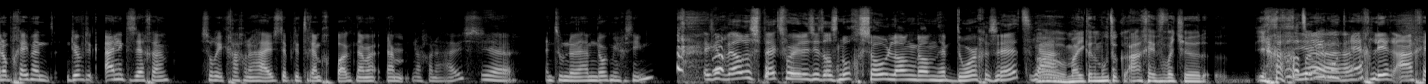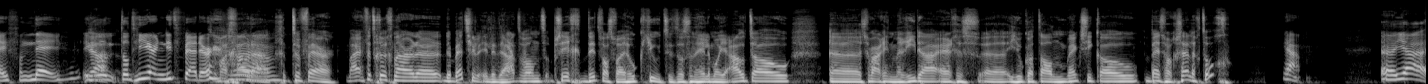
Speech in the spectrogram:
En op een gegeven moment durfde ik eindelijk te zeggen... Sorry, ik ga gewoon naar huis. Toen heb ik de tram gepakt naar, naar, naar, gewoon naar huis. Ja. En toen uh, hem nooit meer gezien. Ik heb wel respect voor je dat je het alsnog zo lang dan hebt doorgezet. Ja. Oh, maar je kunt, moet ook aangeven wat je... Ja, Ja. Ik moet echt leren aangeven van nee, ik Ja. wil tot hier en niet verder. maar Gouda, Ja. te ver. Maar even terug naar de, de Bachelor inderdaad. Want op zich, dit was wel heel cute. Het was een hele mooie auto. Eh, ze waren in Merida, ergens eh Yucatan, Mexico. Best wel gezellig, toch? Eh, ja,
